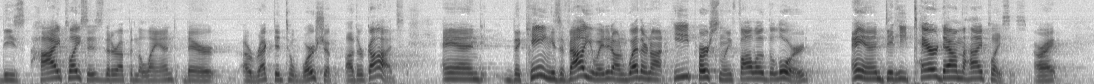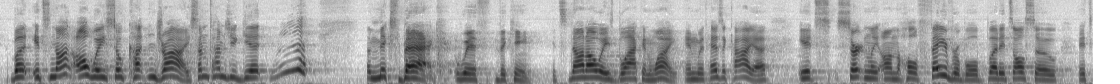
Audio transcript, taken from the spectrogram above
these high places that are up in the land, they're erected to worship other gods. And the king is evaluated on whether or not he personally followed the Lord and did he tear down the high places. All right? But it's not always so cut and dry. Sometimes you get eh, a mixed bag with the king. It's not always black and white. And with Hezekiah, it's certainly on the whole favorable, but it's also it's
